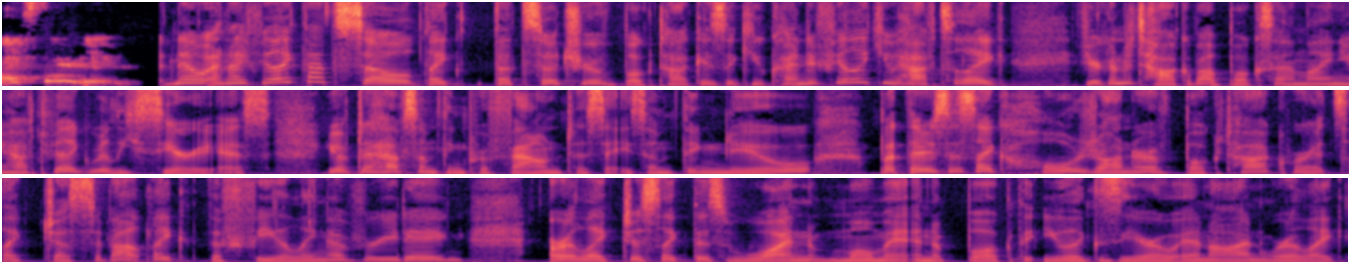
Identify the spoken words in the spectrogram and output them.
I started. No, and I feel like that's so like that's so true of BookTok is like you kind of feel like you have to like if you're going to talk about books online, you have to be like really serious. You have to have something profound to say, something new. But there's this like whole genre of BookTok where it's like just about like the feeling of reading or like just like this one moment in a book that you like zero in on where like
